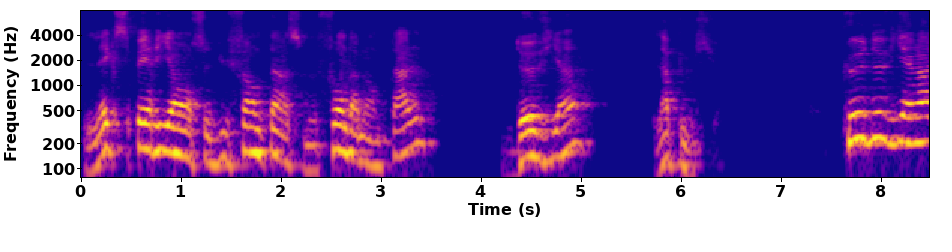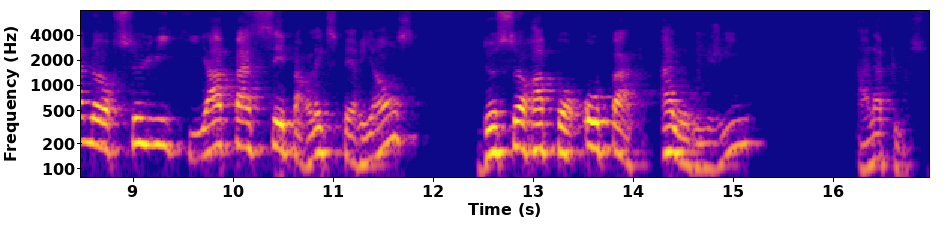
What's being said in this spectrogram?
l'expérience du fantasme fondamental devient la pulsion. Que devient alors celui qui a passé par l'expérience de ce rapport opaque à l'origine à la pulsion?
